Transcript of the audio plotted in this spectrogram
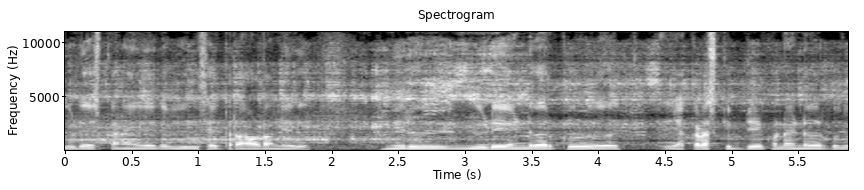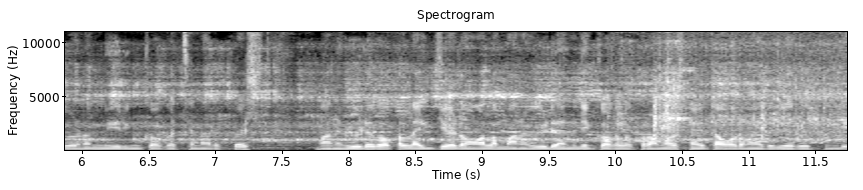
వీడియోస్కి అనేది అయితే వ్యూస్ అయితే రావడం లేదు. మీరు వీడియో ఎండ్ వరకు ఎక్కడ స్కిప్ చేయకుండా ఎండ్ వరకు చూడడం. మీరు ఇంకొక చిన్న రిక్వెస్ట్ మన వీడియోకి ఒక లైక్ చేయడం వల్ల మన వీడియో అనేది ఇంకొకరికి ప్రమోషన్ అయితే అవ్వడం అయితే జరుగుతుంది.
